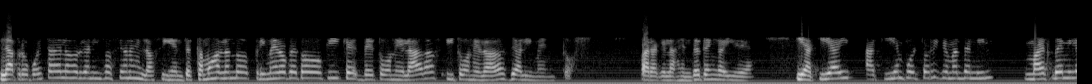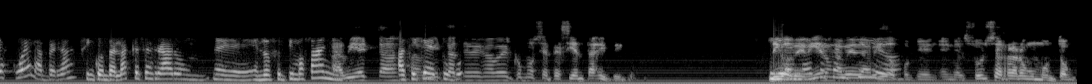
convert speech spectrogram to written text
La propuesta de las organizaciones es la siguiente. Estamos hablando primero que todo, Quique, de toneladas y toneladas de alimentos, para que la gente tenga idea. Y aquí hay, aquí en Puerto Rico hay más de mil, más de mil escuelas, ¿verdad? Sin contar las que cerraron eh, en los últimos años. Abiertas, Así que deben haber como 700 y pico. Digo, debieron haber habido, porque en el sur cerraron un montón.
